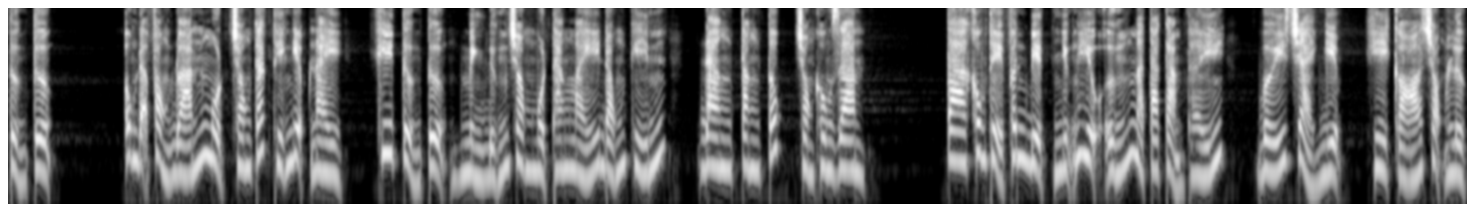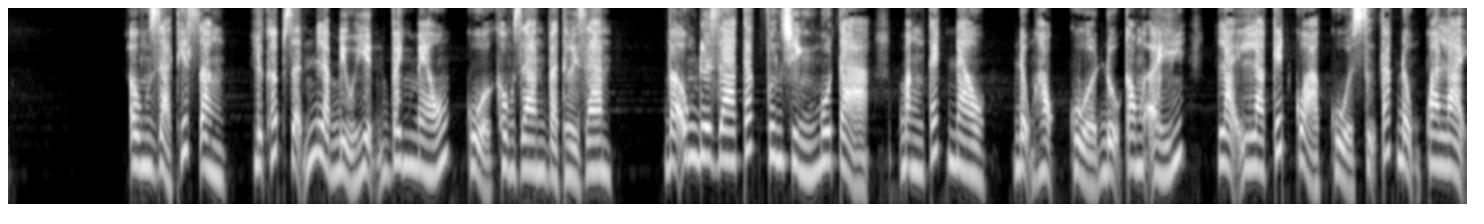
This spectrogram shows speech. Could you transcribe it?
tưởng tượng. Ông đã phỏng đoán một trong các thí nghiệm này khi tưởng tượng mình đứng trong một thang máy đóng kín đang tăng tốc trong không gian. Ta không thể phân biệt những hiệu ứng mà ta cảm thấy với trải nghiệm khi có trọng lực. Ông giả thiết rằng lực hấp dẫn là biểu hiện vênh méo của không gian và thời gian, và ông đưa ra các phương trình mô tả bằng cách nào động học của độ cong ấy lại là kết quả của sự tác động qua lại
